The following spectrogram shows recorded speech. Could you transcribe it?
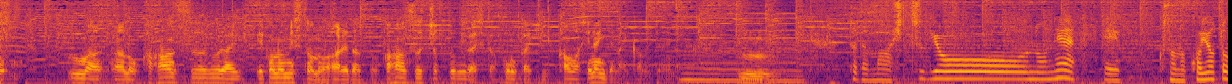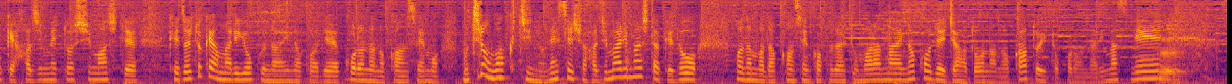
まあ、あの過半数ぐらいエコノミストのあれだと過半数ちょっとぐらいしか今回緩和しないんじゃないかみたいな。うん。ただまあ失業のね、えー、その雇用統計はじめとしまして経済統計あまり良くない中でコロナの感染ももちろんワクチンの、ね、接種始まりましたけどまだまだ感染拡大止まらない中でじゃあどうなのかというところになりますね。うん。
